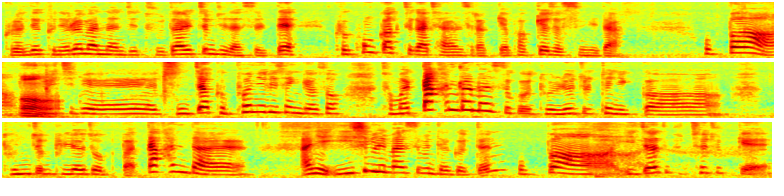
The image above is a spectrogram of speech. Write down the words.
그런데 그녀를 만난 지 두 달쯤 지났을 때 그 콩깍지가 자연스럽게 벗겨졌습니다. 오빠 어. 우리 집에 진짜 급한 일이 생겨서 정말 딱 한 달만 쓰고 돌려줄 테니까 돈 좀 빌려줘 오빠 딱 한 달. 아니 20일만 쓰면 되거든 오빠 이자도 붙여줄게.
